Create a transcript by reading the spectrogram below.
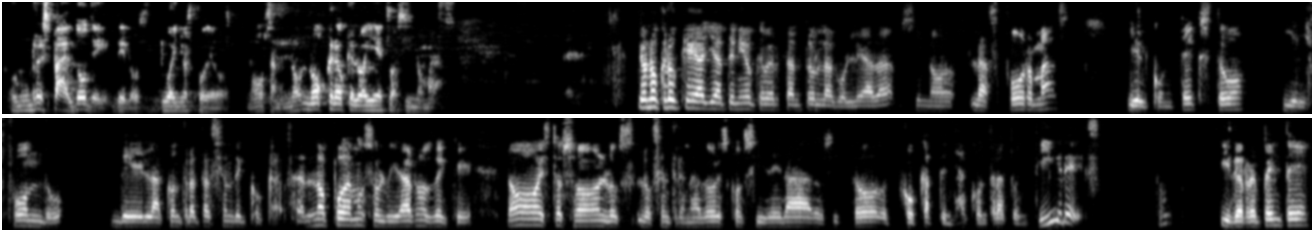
con un respaldo de, de los dueños poderosos, ¿no? O sea, no, no creo que lo haya hecho así nomás. Yo no creo que haya tenido que ver tanto la goleada, sino las formas y el contexto y el fondo de la contratación de Coca. O sea, no podemos olvidarnos de que no, estos son los, los entrenadores considerados y todo. Coca tenía contrato en Tigres. Y de repente,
